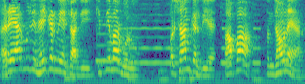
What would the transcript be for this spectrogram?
अरे यार मुझे नहीं करनी है शादी। कितनी बार बोलूँ? परेशान कर दिया है। पापा समझाओ ना यार।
